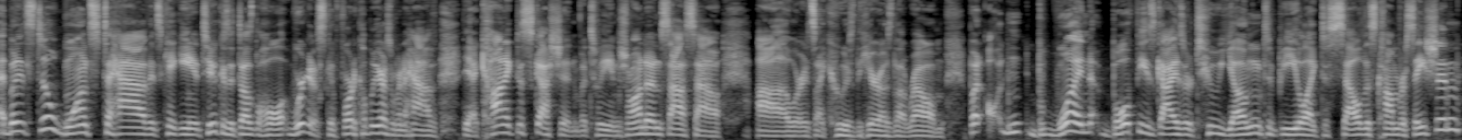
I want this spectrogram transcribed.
uh, but it still wants to have its cake and eat it too because it does the whole. We're gonna skip forward a couple years. We're gonna have the iconic discussion between Xuande and Cao Cao, uh, where it's like who is the heroes of the realm. But uh, one, both these guys are too young to be like to sell this conversation,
